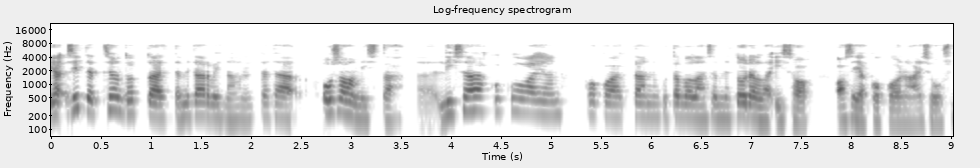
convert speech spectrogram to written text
Ja sitten se on totta, että me tarvitaan tätä osaamista lisää koko ajan, koko ajan. Tämä on niin kuin tavallaan semmoinen todella iso asiakokonaisuus,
